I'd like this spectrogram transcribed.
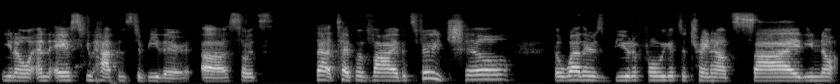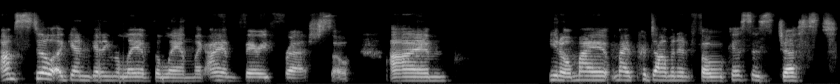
You know, and ASU happens to be there. Uh, so it's that type of vibe. It's very chill. The weather is beautiful. We get to train outside. You know, I'm still again getting the lay of the land. Like I am very fresh, so I'm you know my my predominant focus is just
